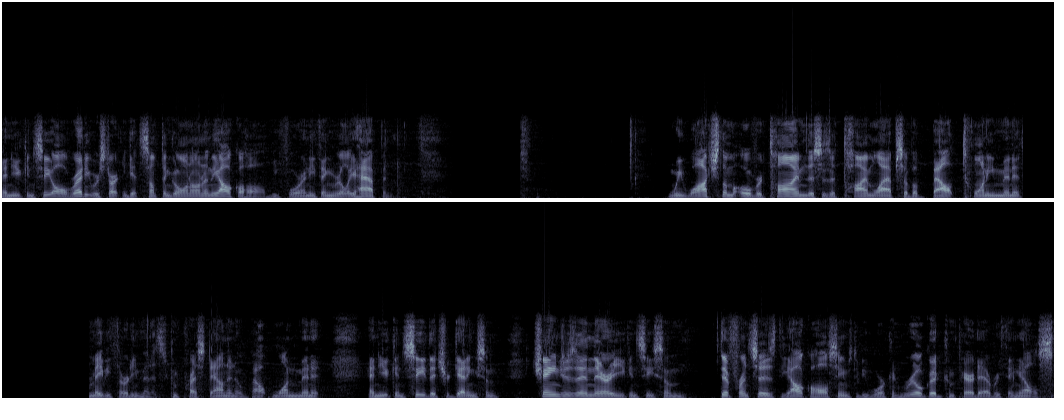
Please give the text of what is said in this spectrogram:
And you can see already we're starting to get something going on in the alcohol before anything really happened. We watched them over time. This is a time lapse of about 20 minutes, maybe 30 minutes, compressed down into about one minute and you can see that you're getting some changes in there. You can see some differences. The alcohol seems to be working real good compared to everything else.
